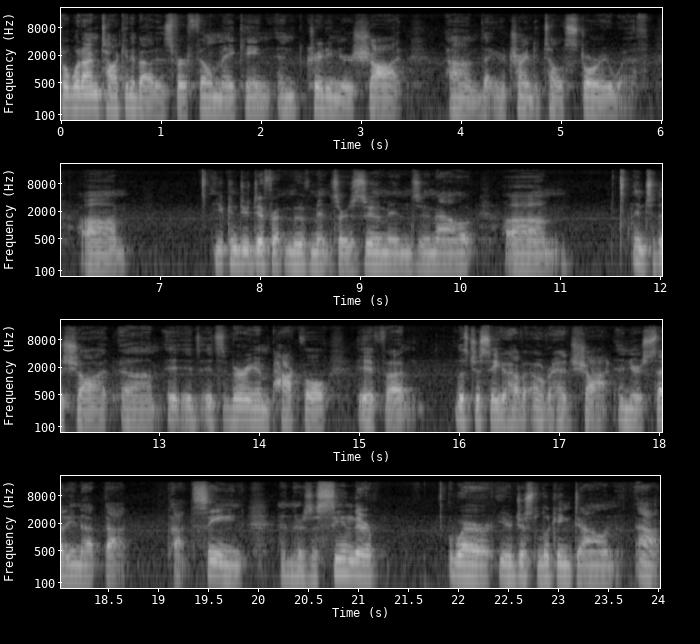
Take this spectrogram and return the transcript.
but what I'm talking about is for filmmaking and creating your shot um, that you're trying to tell a story with. Um, you can do different movements or zoom in, zoom out um, into the shot. Um, it, it, it's very impactful if, uh, let's just say you have an overhead shot and you're setting up that, that scene and there's a scene there where you're just looking down at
